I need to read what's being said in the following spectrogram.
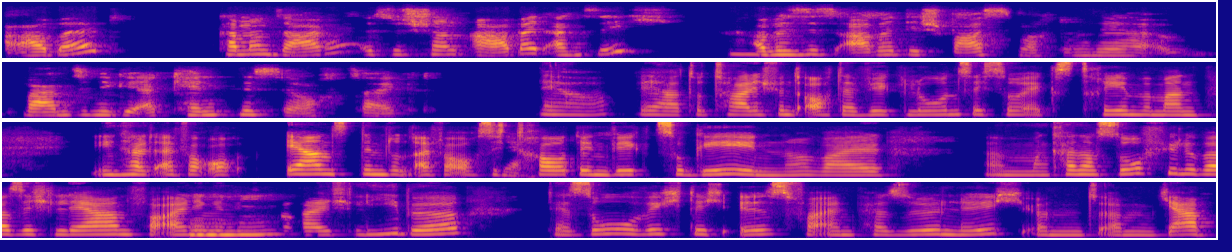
Arbeit kann man sagen. Es ist schon Arbeit an sich, Mhm. aber es ist Arbeit, die Spaß macht und der wahnsinnige Erkenntnisse auch zeigt. Ja, ja, total. Ich finde auch, der Weg lohnt sich so extrem, wenn man ihn halt einfach auch ernst nimmt und einfach auch sich Ja. traut, den Weg zu gehen, ne? Weil ähm, man kann auch so viel über sich lernen, vor allen Dingen in diesem Mhm. Bereich Liebe, der so wichtig ist für einen persönlich und ähm, ja,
